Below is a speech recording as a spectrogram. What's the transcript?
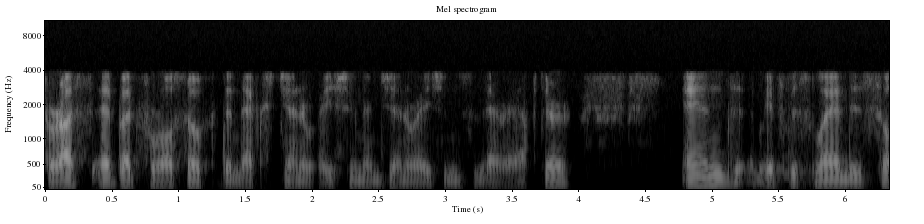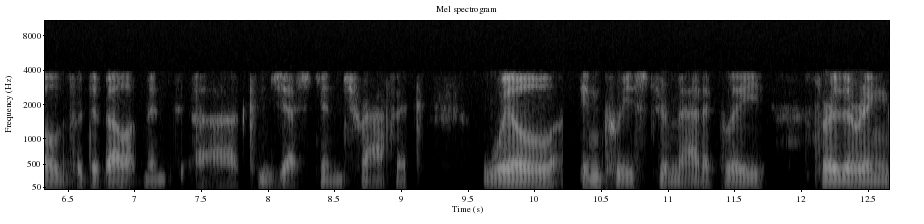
for us, eh, but for also for the next generation and generations thereafter. And if this land is sold for development, uh, congestion, traffic will increase dramatically, furthering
